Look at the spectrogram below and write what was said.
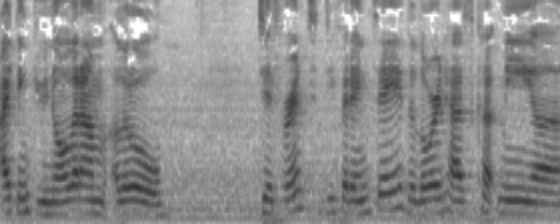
I think you know that I'm a little different, diferente. The Lord has cut me uh,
